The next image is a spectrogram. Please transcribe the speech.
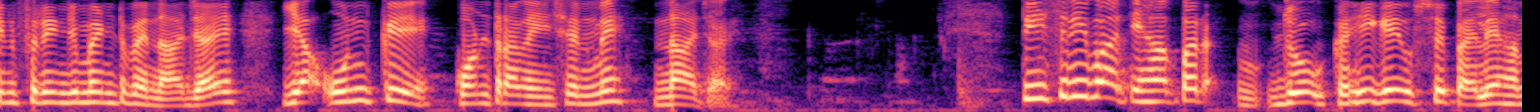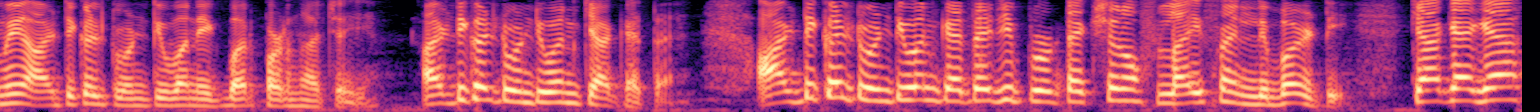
इंफ्रिंजमेंट में ना जाए या उनके कॉन्ट्रावेंशन में ना जाए। तीसरी बात यहाँ पर जो कही गई उससे पहले हमें आर्टिकल 21 एक बार पढ़ना चाहिए। आर्टिकल 21 क्या कहता है? आर्टिकल 21 कहता है जी protection of life and liberty क्या कह गया?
